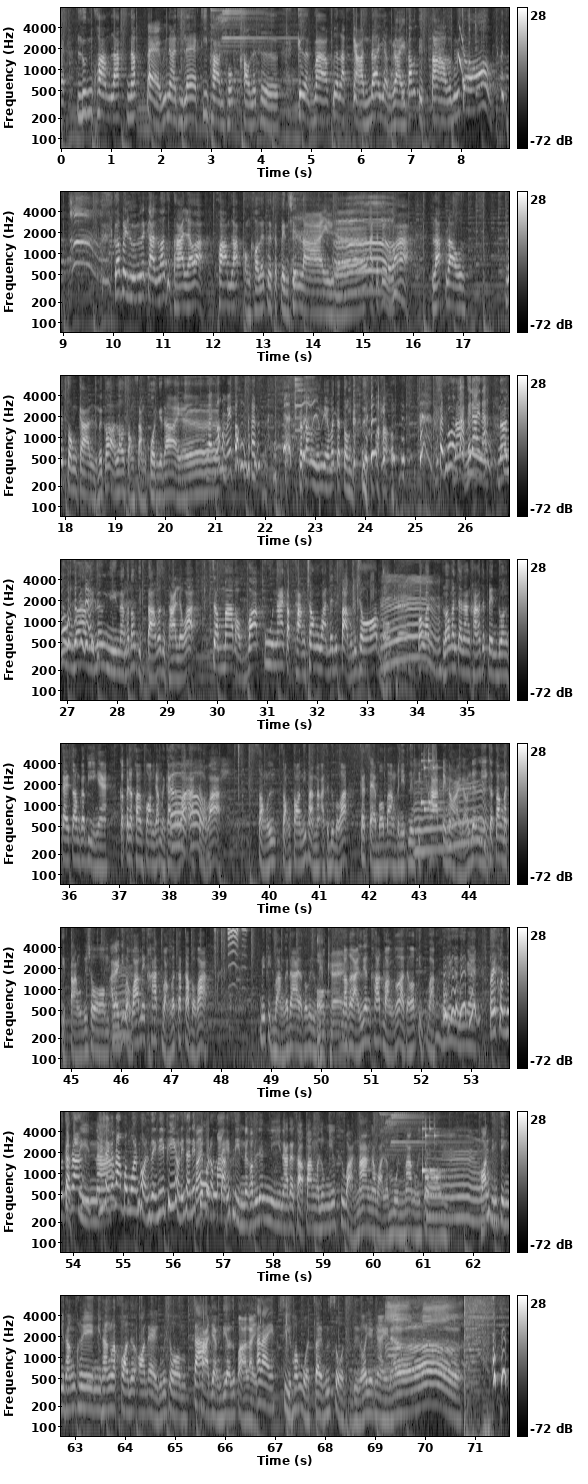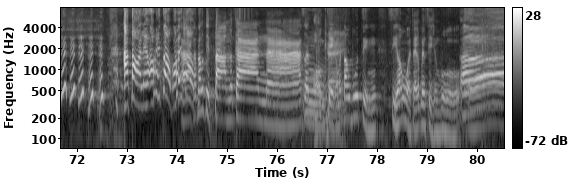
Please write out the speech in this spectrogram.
ลุ้นความรักนับแต่วินาทีแรกที่ผ่านพบเขาและเธอ เกิดมาเพื่อรักกันได้อย่างไรต้องติดตามนะคุณผู้ชม ก็ไปลุ้นแล้วกันว่าสุดท้ายแล้วอะความรักของเขาและเธอจะเป็นเช่นไรเอออาจจะเป็นแบบว่ารักเรา ไม่ตรงกันหรือไม่ก็เราสองสามคนก็ได้เออแล้วก็ไม่ตรงกัน ก็ต้องลุ้นไงว่าจะตรงกันหรือเปล่าเป็นผู้กำกับไม่ได้นะน่าเป็นดูผู้มากเลยเรื่องนี้นะก็ต้องติดตามว่าสุดท้ายแล้วว่า จะมาแบบว่ากู้หน้ากับทางช่องวันได้หรือเปล่าคุณผู้ชมอืมเพราะวันแล้ววันจันทร์อังคารก็จะเป็นดวงใจจอมกระบี่ไงก็เป็นละครฟอร์มยักษ์เหมือนกันเออแต่ว่าอาจเออจะแบบว่า สองสองตอนที่ผ่านมาอาจจะดูแบบว่ากระแสเบาบางไปนิดนึงอืมผิดคาดไปหน่อยแล้วเรื่องนี้ก็ต้องมาติดตามคุณผู้ชม อะไรที่แบบว่าไม่คาดหวังก็จะกลับแบบว่า ไม่ผิดหวังก็ได้เราก็ไม่รู้ไงโอเค เราก็หลายเรื่องคาดหวังก็อาจจะว่าผิดหวังก็ไม่รู้ไงตอนนี้คนดูตัดกำลังสินนะ ดิฉันกำลังประมวลผลสิ่งที่พี่ของดิฉันได้ไม่พูคดนออดูกไป ตัดสินนะครับเรื่องนี้นะ แต่สาวปังมาลุกนี้ก็คือหวานมากนะ หวานละมุนมากคุณผู้ชม อืม เพราะจริง ๆ มีทั้งเพลง มีทั้งละครจะออนแอร์คุณผู้ชม จ้ะ ขาดอย่างเดียวหรือเปล่าอะไรอะไร สี่ห้องหัวใจมือโสดหรือว่ายังไงนะเอออะต่อเร็วเอาให้จบเอาให้จอะบ ก็ต้องติดตามแล้วกันนะ ส่วนโอมุมเคเจก็ไม่ต้องพูดถึงสี่ห้องหัวใจก็เป็นสีชมพู เออ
